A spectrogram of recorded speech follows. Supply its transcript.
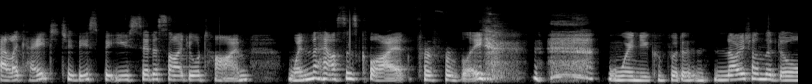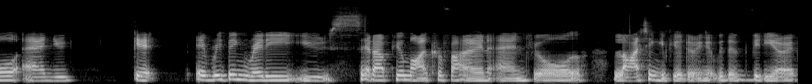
allocate to this, but you set aside your time when the house is quiet, preferably, when you could put a note on the door and you get everything ready, you set up your microphone and your lighting if you're doing it with a video,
